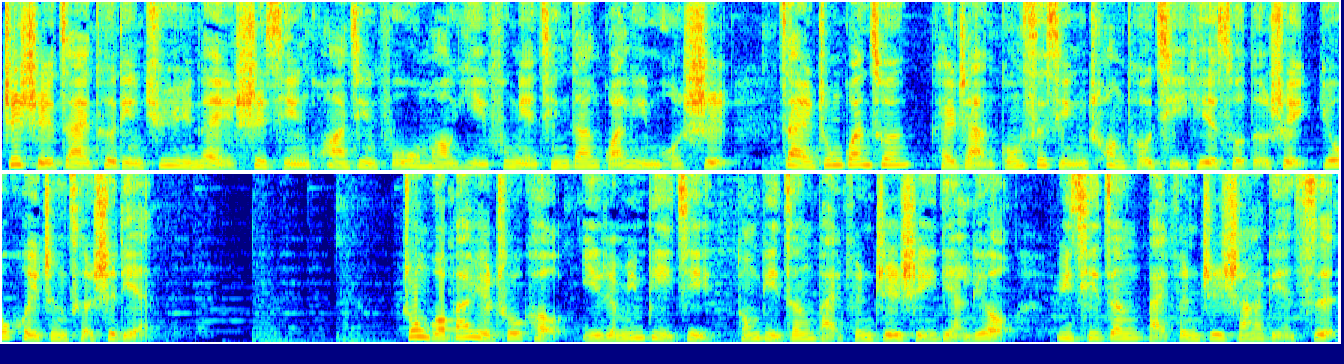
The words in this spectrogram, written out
支持在特定区域内试行跨境服务贸易负面清单管理模式，在中关村开展公司型创投企业所得税优惠政策试点。中国八月出口以人民币计同比增百分之十一点六，预期增百分之十二点四，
